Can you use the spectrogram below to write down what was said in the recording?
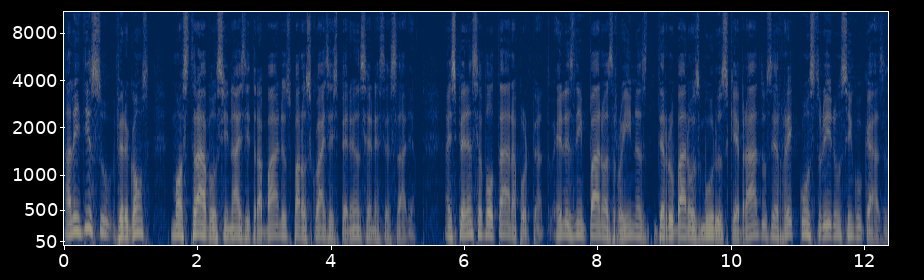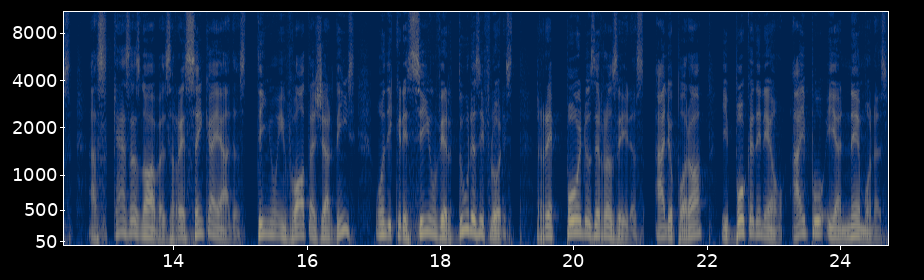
Além disso, Vergons mostrava os sinais de trabalhos para os quais a esperança é necessária. A esperança voltara, portanto. Eles limparam as ruínas, derrubaram os muros quebrados e reconstruíram cinco casas. As casas novas, recém-caiadas, tinham em volta jardins onde cresciam verduras e flores, repolhos e roseiras, alho poró e boca de leão, aipo e anêmonas.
